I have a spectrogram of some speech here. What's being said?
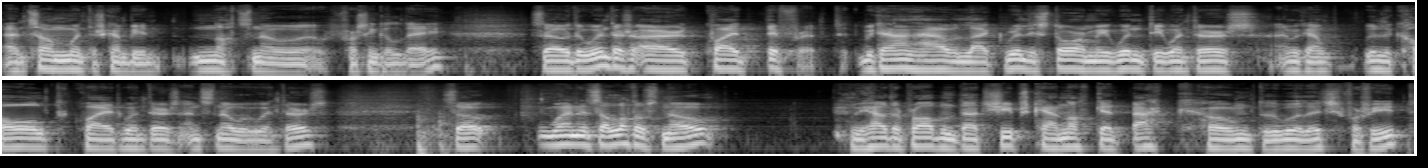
and some winters can be not snow uh, for a single day. So the winters are quite different. We can have like really stormy, windy winters, and we can really cold, quiet winters and snowy winters. So when it's a lot of snow, we have the problem that sheep cannot get back home to the village for feed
